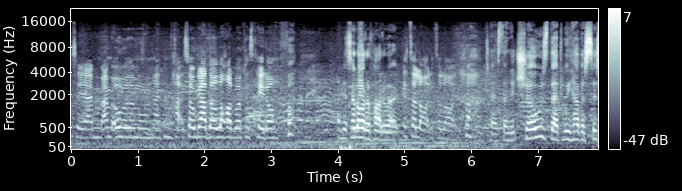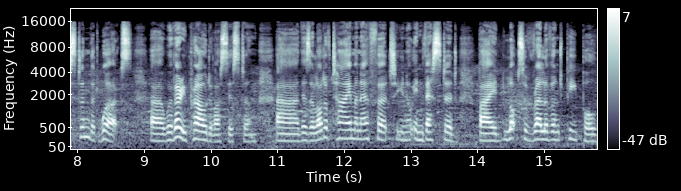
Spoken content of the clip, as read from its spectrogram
so yeah, I'm, I'm over the moon. I'm ha- so glad that all the hard work has paid off. And it's a lot of hard work. It's a lot. It's a lot. and it shows that we have a system that works. Uh, we're very proud of our system. Uh, there's a lot of time and effort you know, invested by lots of relevant people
